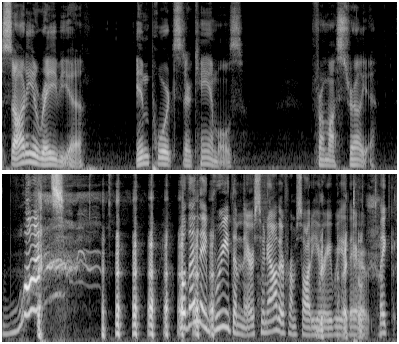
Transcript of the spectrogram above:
Saudi Arabia imports their camels from Australia. What? well, then they breed them there, so now they're from Saudi Arabia. They're like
